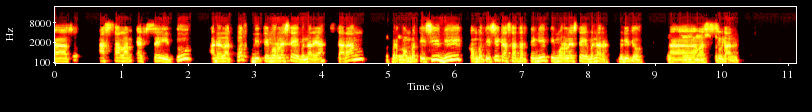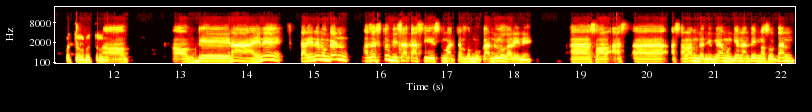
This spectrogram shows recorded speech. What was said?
uh, Assalam FC itu adalah klub di Timur Leste, benar ya? Sekarang betul. berkompetisi di kompetisi kasta tertinggi Timur Leste, benar? Begitu, betul, uh, Mas betul. Sultan. Betul, betul. betul. Uh, Oke, okay. nah ini kali ini mungkin Mas Estu bisa kasih semacam pembukaan dulu kali ini uh, soal as, uh, Asalam dan juga mungkin nanti Mas Sultan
